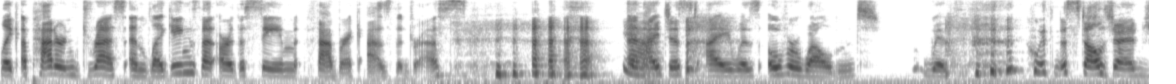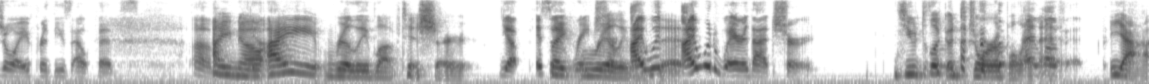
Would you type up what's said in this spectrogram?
like, a patterned dress and leggings that are the same fabric as the dress. yeah. And I just, I was overwhelmed with with nostalgia and joy for these outfits. Um, I know. yeah. I really loved his shirt. Yep, it's like, a great really. I would, it. I would wear that shirt. You'd look adorable in it. I love it. Yeah.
